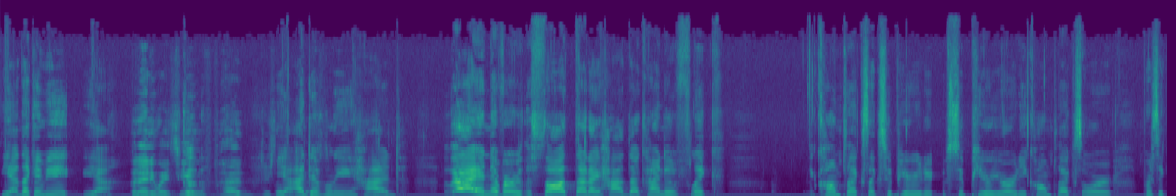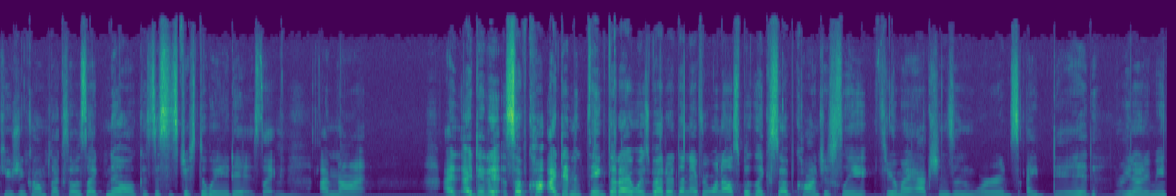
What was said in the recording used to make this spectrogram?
Yeah, that can be yeah. But anyways, you Go- had yourself. yeah I a i pedestal. definitely had i never thought that i had that kind of like complex like superiority superiority complex or persecution complex i was like no because this is just the way it is like Mm-hmm. i'm not I, I did it subcon I didn't think that I was better than everyone else, but like subconsciously through my actions and words, I did. Right. You know what I mean?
